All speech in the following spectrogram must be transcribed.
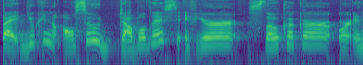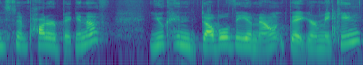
But you can also double this if your slow cooker or Instant Pot are big enough you can double the amount that you're making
